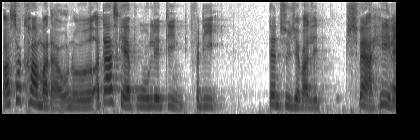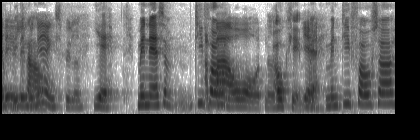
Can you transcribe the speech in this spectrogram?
og så kommer der jo noget, og der skal jeg bruge lidt din, fordi den synes jeg var lidt svær helt Er at det blive klar elimineringsspillet? Ja, men altså, de Og får... bare overordnet. Okay, ja. men, men de får så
